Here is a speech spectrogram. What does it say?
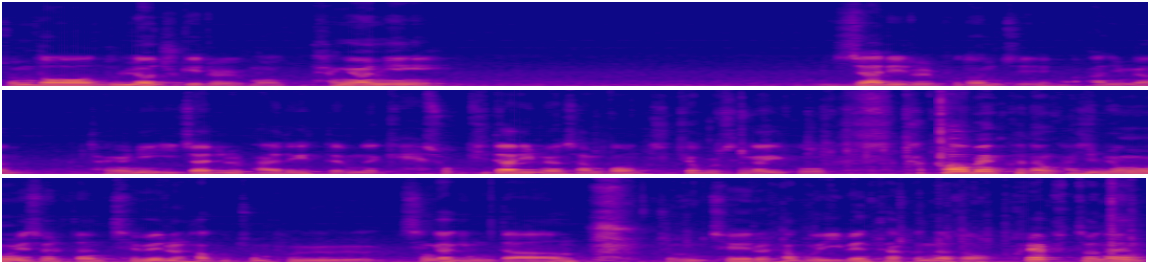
좀 더 눌려주기를 뭐 당연히 이 자리를 보던지 아니면 당연히 이 자리를 봐야 되기 때문에 계속 기다리면서 한번 지켜볼 생각이고 카카오뱅크는 관심 종목에서 일단 제외를 하고 좀 볼 생각입니다. 좀 제외를 하고 이벤트가 끝나서 크래프톤은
